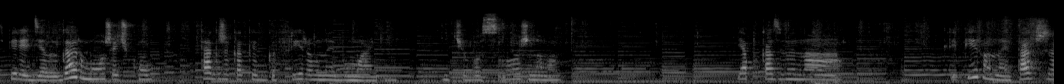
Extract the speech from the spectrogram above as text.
Теперь я делаю гармошечку, так же, как и в гофрированной бумаге. Ничего сложного. Я показываю на крепированной, также,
